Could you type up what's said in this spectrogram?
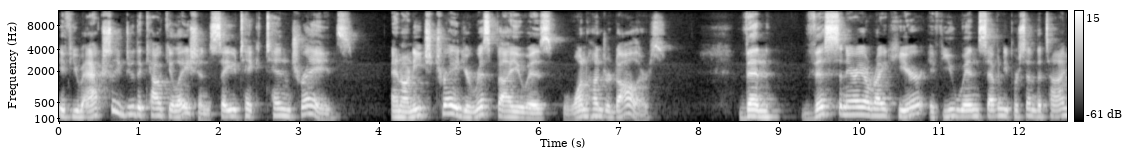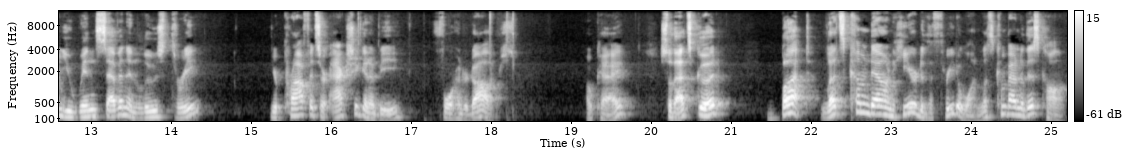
if you actually do the calculations, say you take 10 trades, and on each trade your risk value is $100, then this scenario right here, if you win 70% of the time, you win seven and lose three, your profits are actually gonna be $400. Okay, so that's good. But let's come down here to the three to one. Let's come down to this column.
